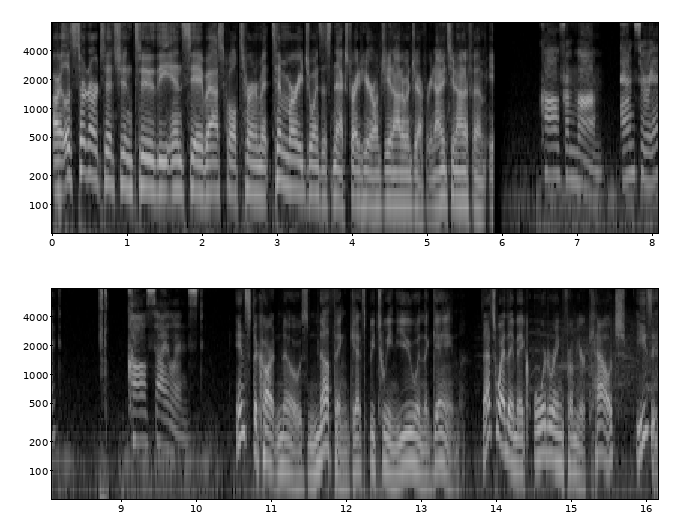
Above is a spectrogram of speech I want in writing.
All right, let's turn our attention to the NCAA basketball tournament. Tim Murray joins us next right here on Giannotto and Jeffrey, 92.9 FM. Call from mom. Answer it. Call silenced. Instacart knows nothing gets between you and the game. That's why they make ordering from your couch easy.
